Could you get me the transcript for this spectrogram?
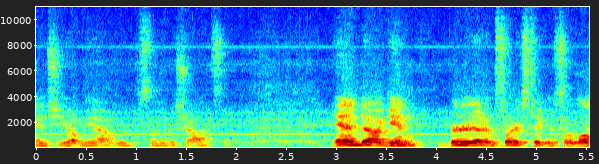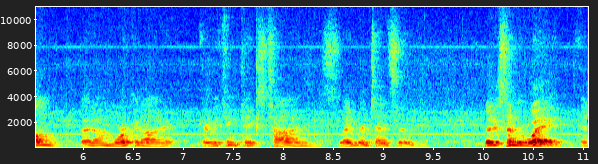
And she helped me out with some of the shots. And uh, again, Bernadette, I'm sorry it's taken so long, but I'm working on it. Everything takes time, it's labor intensive, but it's underway. And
